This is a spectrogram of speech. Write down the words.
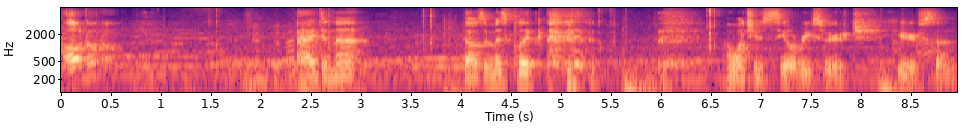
Oh, no, no. I did not. That was a misclick. I want you to seal research here, son.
